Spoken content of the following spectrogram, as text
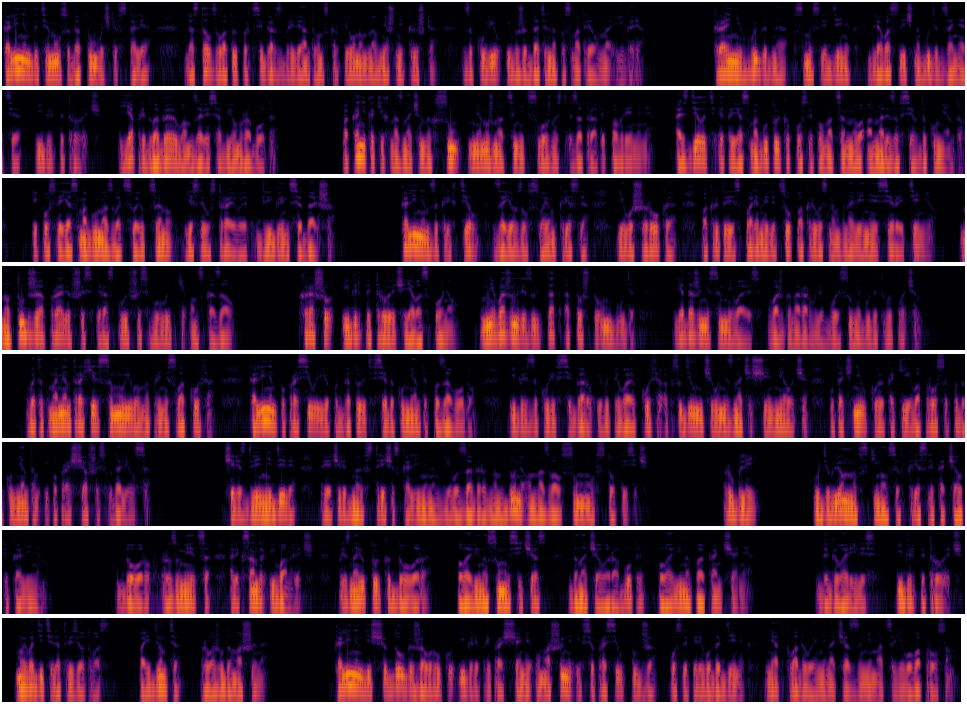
Калинин дотянулся до тумбочки в столе, достал золотой портсигар с бриллиантовым скорпионом на внешней крышке, закурил и выжидательно посмотрел на Игоря. Крайне выгодное, в смысле денег, для вас лично будет занятие, Игорь Петрович. Я предлагаю вам за весь объем работы. Пока никаких назначенных сумм, мне нужно оценить сложность и затраты по времени. А сделать это я смогу только после полноценного анализа всех документов. И после я смогу назвать свою цену, если устраивает, двигаемся дальше. Калинин закряхтел, заерзал в своем кресле, его широкое, покрытое испаренное лицо покрылось на мгновение серой тенью. Но тут же оправившись и расплывшись в улыбке, он сказал. Хорошо, Игорь Петрович, я вас понял. Мне важен результат, а то, что он будет. Я даже не сомневаюсь, ваш гонорар в любой сумме будет выплачен. В этот момент Рахель Самуиловна принесла кофе, Калинин попросил ее подготовить все документы по заводу. Игорь, закурив сигару и выпивая кофе, обсудил ничего не значащие мелочи, уточнил кое-какие вопросы по документам и попрощавшись удалился. Через две недели, при очередной встрече с Калининым в его загородном доме он назвал сумму в 100 тысяч рублей. Удивленно вскинулся в кресле качалки Калинин долларов, разумеется, Александр Иванович, признают только доллары. Половина суммы сейчас, до начала работы, половина по окончании. Договорились, Игорь Петрович, мой водитель отвезет вас. Пойдемте, провожу до машины. Калинин еще долго жал руку Игоря при прощании у машины и все просил тут же, после перевода денег, не откладывая ни на час заниматься его вопросом.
